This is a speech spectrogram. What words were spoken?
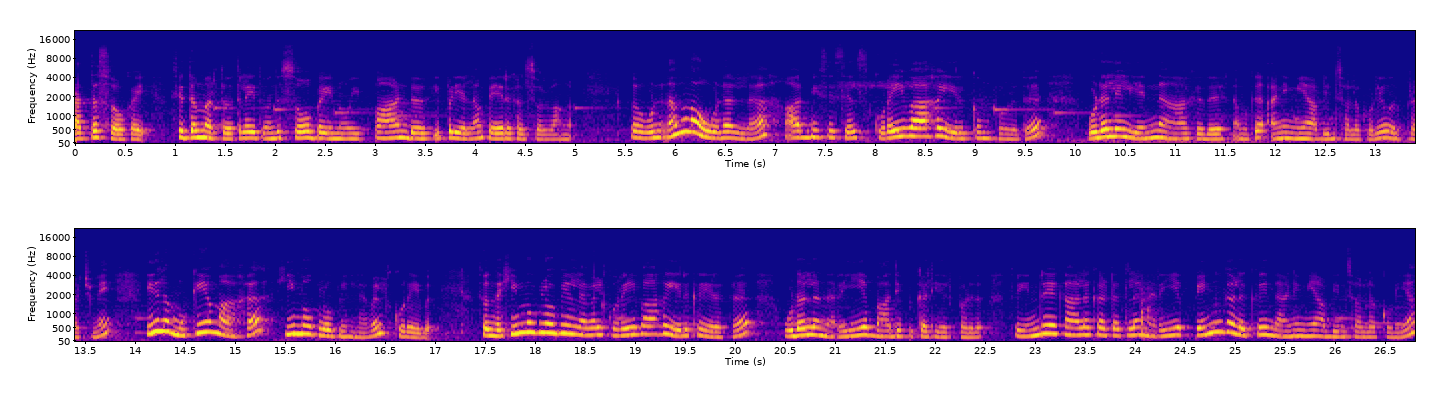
ரத்த சோகை சித்த மருத்துவத்தில் இது வந்து சோபை நோய் பாண்டு இப்படியெல்லாம் பெயர்கள் சொல்லுவாங்க ஸோ நம்ம உடலில் ஆர்பிசி செல்ஸ் குறைவாக இருக்கும் பொழுது உடலில் என்ன ஆகுது? நமக்கு அனிமியா அப்படின்னு சொல்லக்கூடிய ஒரு பிரச்சனை. இதில் முக்கியமாக ஹீமோகுளோபின் லெவல் குறைவு. ஸோ இந்த ஹீமோக்ளோபின் லெவல் குறைவாக இருக்க இருக்க உடலில் நிறைய பாதிப்புகள் ஏற்படுது. ஸோ இன்றைய காலகட்டத்தில் நிறைய பெண்களுக்கு இந்த அனிமியா அப்படின்னு சொல்லக்கூடிய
